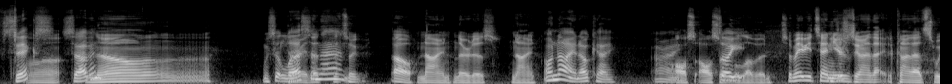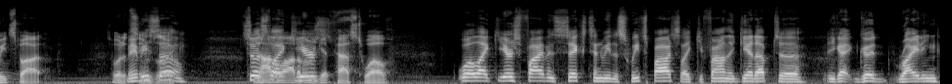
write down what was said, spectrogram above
Six? uh, Seven? No, Was it less Right, than that? a- oh, nine. There it is. Nine. oh, nine. Okay. All right. Also, also So you- beloved. So maybe ten years just- is kind of that kind of that sweet spot. That's what it Maybe seems so. like. So it's Not a lot like of years. get past twelve. Well, like years five and six tend to be the sweet spots. Like you finally get up to, you got good writing,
